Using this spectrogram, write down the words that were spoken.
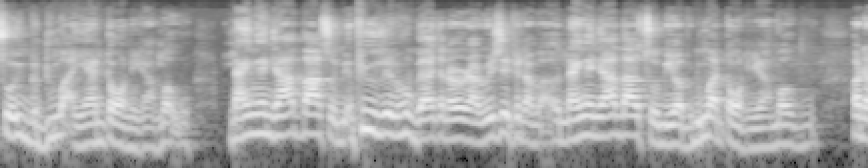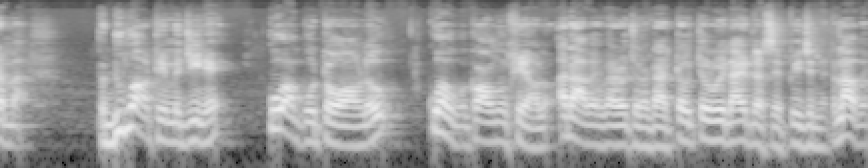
ဆိုပြီးဘယ်သူမှအရန်တော်နေတာမဟုတ်ဘူးနိုင်ငံခြားသားဆိုပြီးအဖြူဆိုပြီးမဟုတ်ဗျာကျွန်တော်တို့ဒါ racist ဖြစ်တာပါနိုင်ငံခြားသားဆိုပြီးတော့ဘယ်သူမှတော်နေတာမဟုတ်ဘူးဟုတ်တယ်မဘယ်သူမှအထင်မကြီးနဲ့ကိုယ့်အကိုတော်အောင်လို့ကိုယ့်အကိုအကောင်းဆုံးဖြစ်အောင်လို့အဲ့ဒါပဲပဲတော့ကျွန်တော်ဒါတော်ကျွန်တော် live lesson ပေးခြင်းတယ်ဒီလောက်ပဲ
